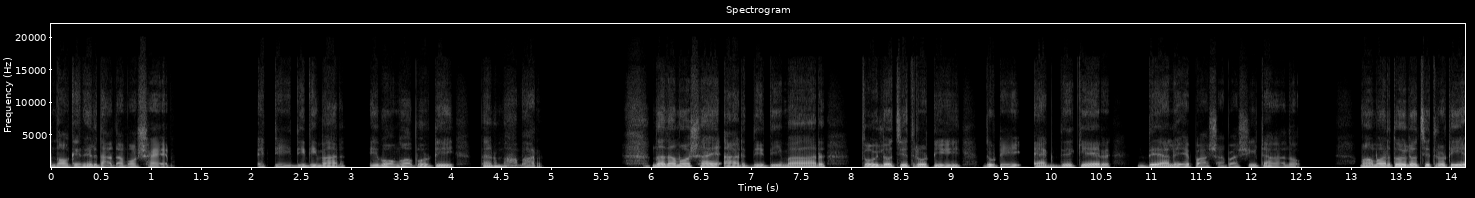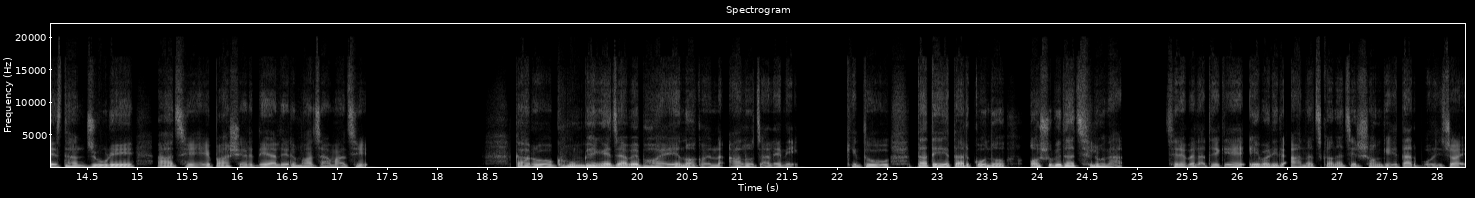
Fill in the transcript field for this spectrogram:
নগেনের দাদামশায়ের একটি দিদিমার এবং অপরটি তার মামার। দাদামশাই আর দিদিমার তৈলচিত্রটি দুটি একদিকের দেয়ালে পাশাপাশি টাঙানো। মামার তৈলচিত্রটি স্থান জুড়ে আছে পাশের দেয়ালের মাঝামাঝি। কারও ঘুম ভেঙে যাবে ভয়ে নগেন আলো জ্বালেনি, কিন্তু তাতে তার কোনো অসুবিধা ছিল না। ছেলেবেলা থেকে এ বাড়ির আনাজ-কানাচের সঙ্গে তার পরিচয়।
